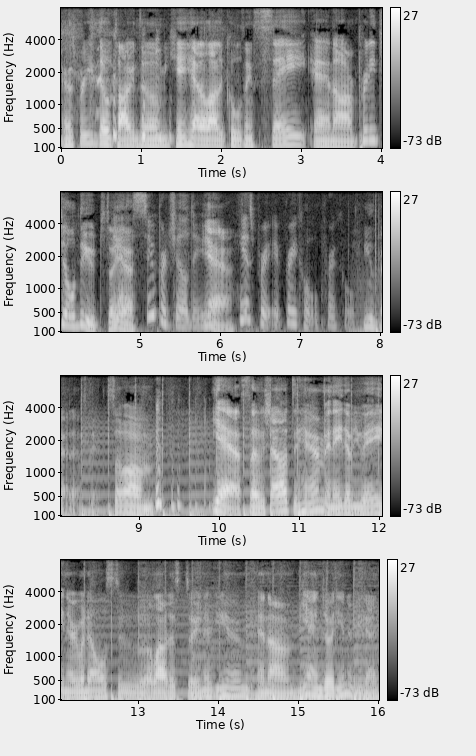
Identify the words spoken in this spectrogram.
it was pretty dope talking to him. He had a lot of cool things to say and um, pretty chill dude. So yeah. super chill dude. Yeah. he was pretty pretty cool, pretty cool. He's badass, man. So um, yeah. So shout out to him and AWA and everyone else who allowed us to interview him. And um, yeah, enjoy the interview, guys.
